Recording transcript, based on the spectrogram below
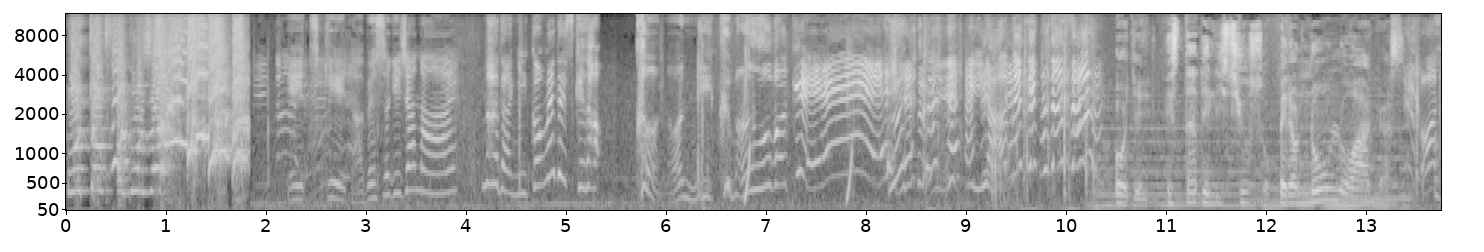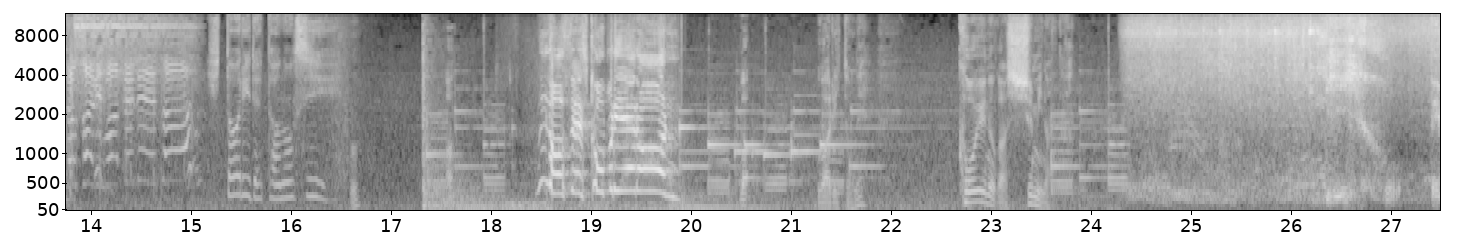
What the fuck was that? いつき食べ過ぎじゃないまだ2個目ですけどこの肉まんお化けやめてください Oye, está delicioso, pero no lo hagas. 一人で楽しい ¡Nos descubrieron! わ割とねこういうのが趣味なんだ Hijo de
